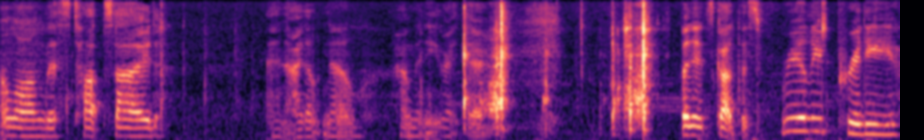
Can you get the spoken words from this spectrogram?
along this top side. And I don't know how many right there. But it's got this really pretty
